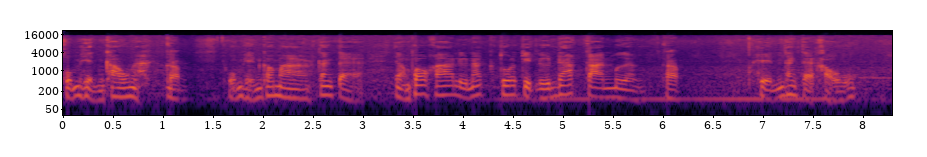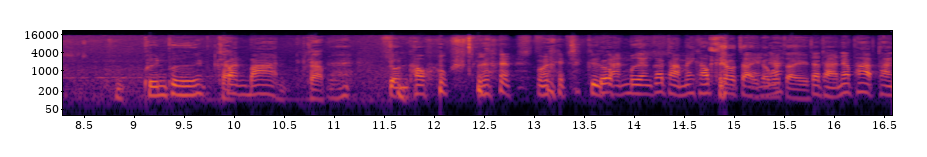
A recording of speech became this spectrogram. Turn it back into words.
ผมเห็นเขาไงครับผมเห็นเขามาตั้งแต่ อย่างพ่อค้าหรือนักธุรกิจหรือนักการเมืองครับ เห็นตั้งแต่เขา พื้นพื้นครับบ้านบ้านครับนะ จนเขาคือการเมืองก็ทำให้เขาปลี่ยนเข้าใจแปลงเข้าใจนะสถานภาพทาง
